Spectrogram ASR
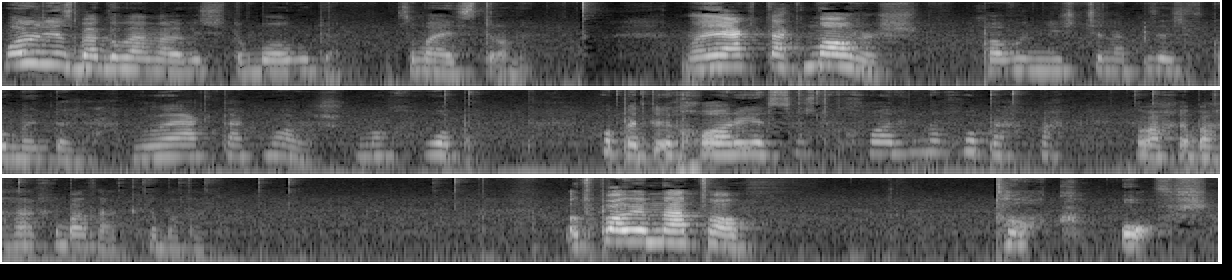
Może nie zbagowałem, ale wiecie, to było głupie. Z mojej strony. No jak tak możesz? Powinniście napisać w komentarzach. No jak tak możesz? No chłopie. Chłopie, ty chory jesteś? Ty chory? No chłopie, chyba, chyba, chyba, chyba, chyba tak, chyba tak. Odpowiem na to. Tak, owszem.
